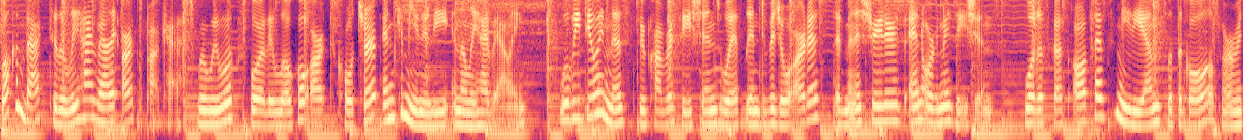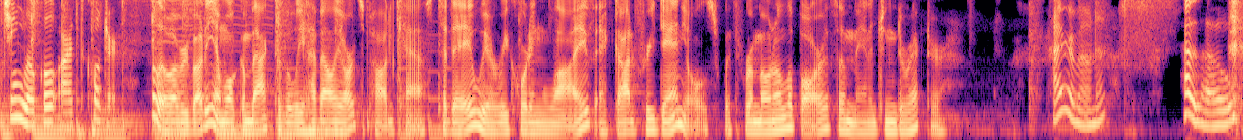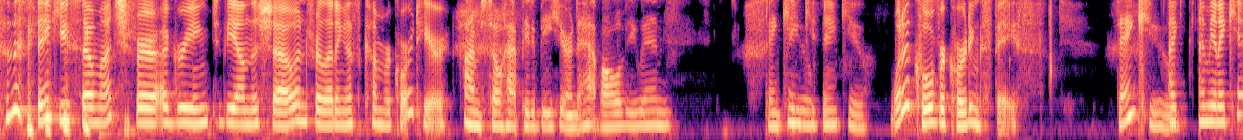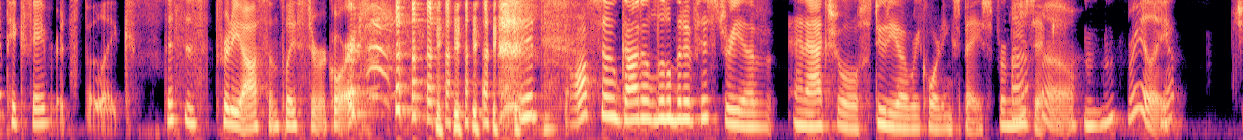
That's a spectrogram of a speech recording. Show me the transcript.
Welcome back to the Lehigh Valley Arts Podcast, where we will explore the local arts culture and community in the Lehigh Valley. We'll be doing this through conversations with individual artists, administrators, and organizations. We'll discuss all types of mediums with the goal of enriching local arts culture. Hello, everybody, and welcome back to the Lehigh Valley Arts Podcast. Today we are recording live at Godfrey Daniels with Ramona Labar, the managing director. Hi, Ramona. Hello. Thank you so much for agreeing to be on the show and for letting us come record here. I'm so happy to be here and to have all of you in. Thank you. Thank you. Thank you. What a cool recording space. Thank you. I, I mean, I can't pick favorites, but like, this is pretty awesome place to record. it's also got a little bit of history of an actual studio recording space for music. Oh, hmm really? Yep.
